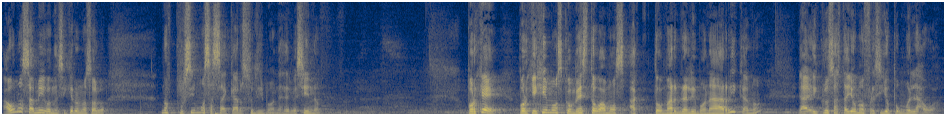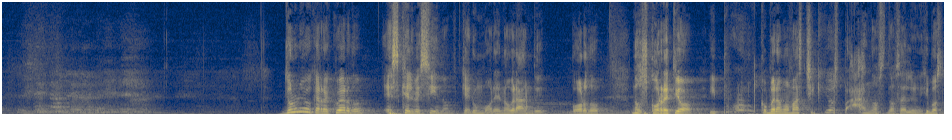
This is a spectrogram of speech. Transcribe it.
a unos amigos, ni siquiera uno solo, nos pusimos a sacar sus limones del vecino. ¿Por qué? Porque dijimos, con esto vamos a tomar una limonada rica, ¿no? incluso hasta yo me ofrecí, yo pongo el agua. Yo lo único que recuerdo es que el vecino, que era un moreno grande, gordo, nos correteó. Y como éramos más chiquillos, nos, nos dijimos,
